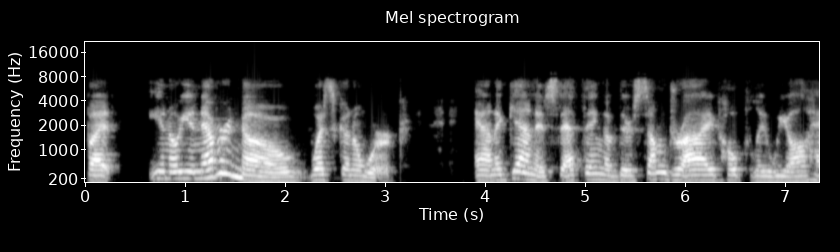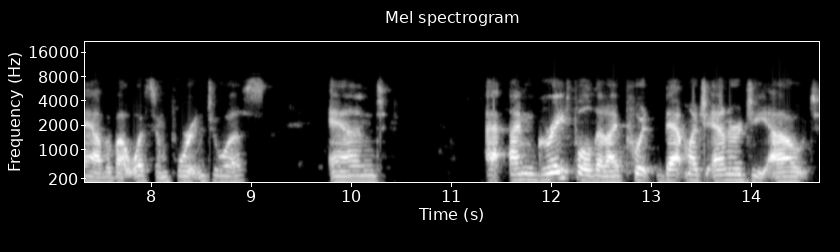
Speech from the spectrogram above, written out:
But you know, you never know what's going to work. And again it's that thing of there's some drive hopefully we all have about what's important to us. And I, i'm grateful that i put that much energy out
